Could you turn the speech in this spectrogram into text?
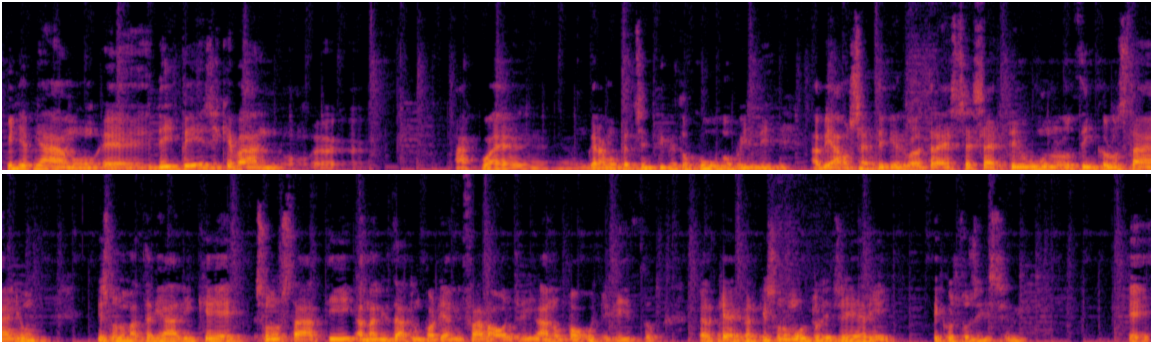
Quindi abbiamo eh, dei pesi che vanno, eh, acqua è un grammo per centimetro cubo, quindi abbiamo 7,3, 7,1 lo zinco e lo stagno, e sono materiali che sono stati analizzati un po' di anni fa ma oggi hanno poco utilizzo. Perché? Perché sono molto leggeri e costosissimi. E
